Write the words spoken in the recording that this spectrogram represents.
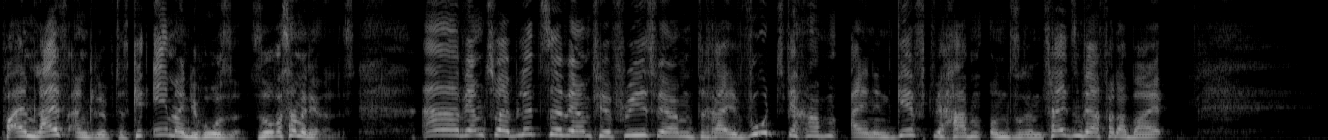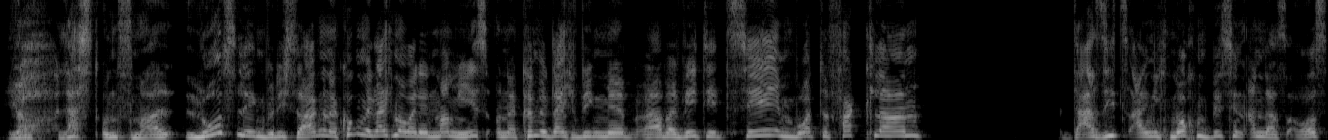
Vor allem Live-Angriff, das geht eh immer in die Hose. So, was haben wir denn alles? Ah, wir haben zwei Blitze, wir haben vier Freeze, wir haben drei Wut, wir haben einen Gift, wir haben unseren Felsenwerfer dabei. Ja, lasst uns mal loslegen, würde ich sagen. Und dann gucken wir gleich mal bei den Mummies. Und dann können wir gleich wegen mir äh, bei WTC im What the Fuck Clan. Da sieht es eigentlich noch ein bisschen anders aus.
